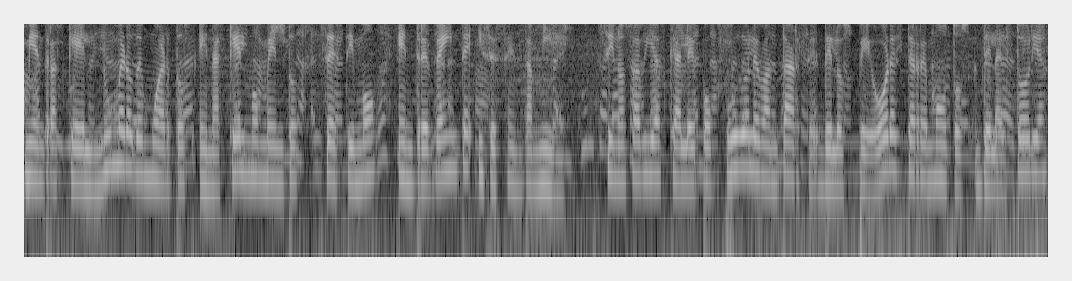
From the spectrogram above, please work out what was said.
mientras que el número de muertos en aquel momento se estimó entre 20 y 60 mil. Si no sabías que Alepo pudo levantarse de los peores terremotos de la historia,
